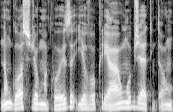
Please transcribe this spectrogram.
Não gosto de alguma coisa e eu vou criar um objeto. Então,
